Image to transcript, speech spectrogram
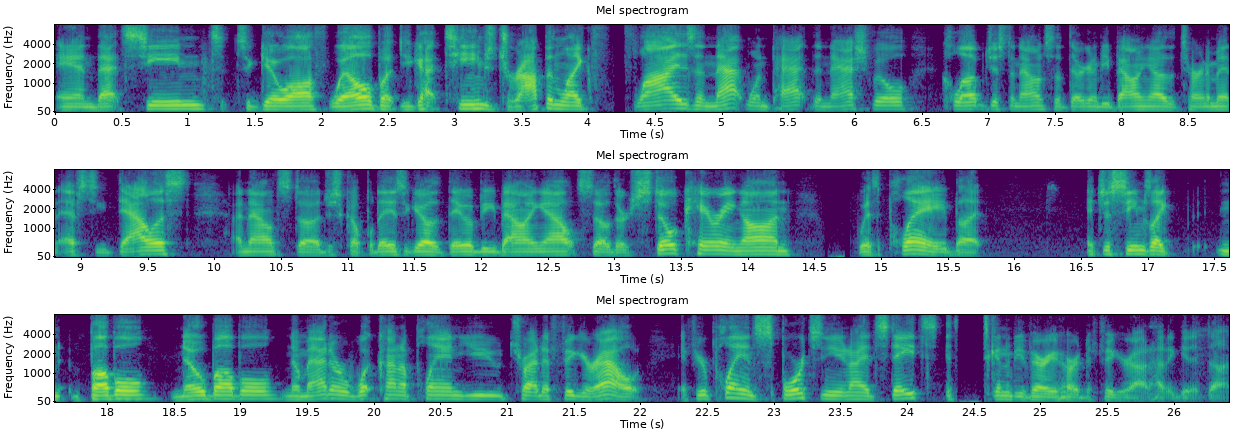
and that seemed to go off well. But you got teams dropping like flies in that one, Pat. The Nashville club just announced that they're going to be bowing out of the tournament. FC Dallas announced uh, just a couple days ago that they would be bowing out. So they're still carrying on with play, but it just seems like bubble, no bubble, no matter what kind of plan you try to figure out, if you're playing sports in the United States, it's, going to be very hard to figure out how to get it done.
